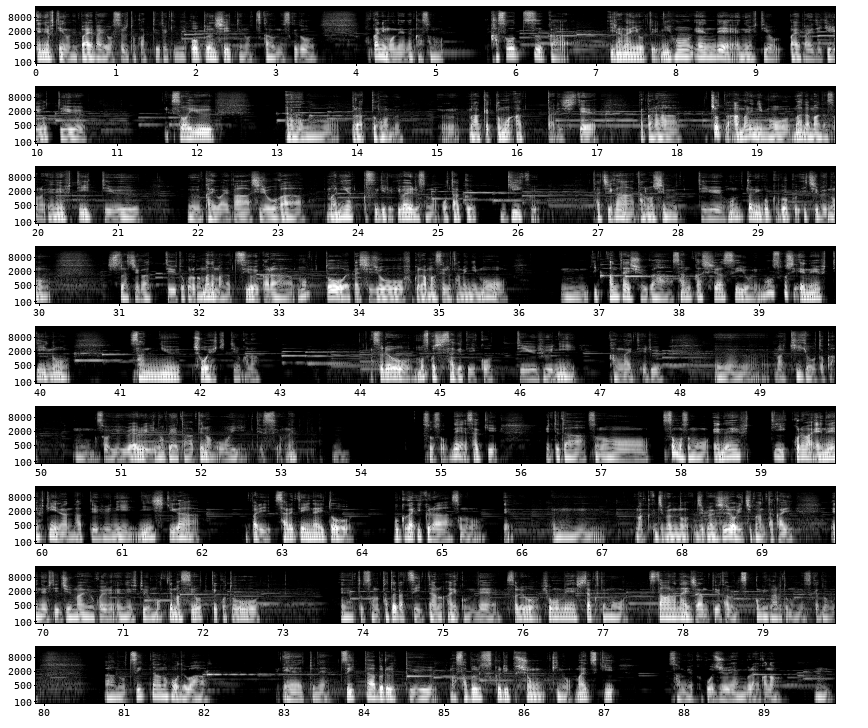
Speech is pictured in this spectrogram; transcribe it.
NFT のね、売買をするとかっていう時にオープンシーっていうのを使うんですけど、他にもね、なんかその仮想通貨いらないよっていう、日本円で NFT を売買できるよっていう、そういう、あの、プラットフォーム、うん、マーケットもあったりして、だから、ちょっとあまりにもまだまだその NFT っていう、うん、界隈が、市場がマニアックすぎる、いわゆるそのオタク、ギークたちが楽しむっていう、本当にごくごく一部の、人たちがっていうところがまだまだ強いからもっとやっぱり市場を膨らませるためにも、うん、一般大衆が参加しやすいようにもう少し NFT の参入障壁っていうのかなそれをもう少し下げていこうっていうふうに考えているうん、まあ、企業とか、うん、そういういわゆるイノベーターっていうのは多いですよね。うん、そうそう。で、さっき言ってた、その、そもそも NFT、これは NFT なんだっていうふうに認識がやっぱりされていないと、僕がいくらその、ね、うん、まあ、自分の、自分史上一番高い NFT10 万円を超える NFT を持ってますよってことを、えっ、ー、と、その、例えば Twitter のアイコンでそれを表明したくても伝わらないじゃんっていう多分ツッコミがあると思うんですけど、あの、Twitter の方では、えっ、とね、Twitter ブルーっていう、まあ、サブスクリプション機能、毎月350円ぐらいかな。うん。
